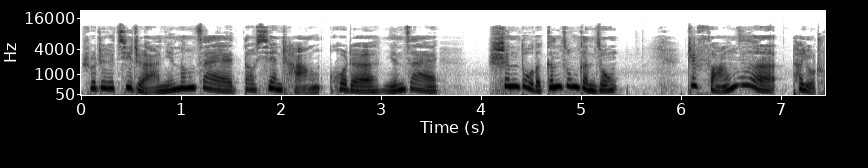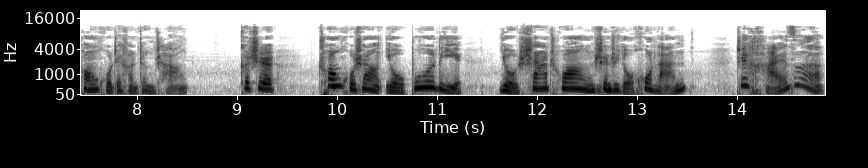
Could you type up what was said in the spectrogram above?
说这个记者啊，您能再到现场，或者您再深度的跟踪跟踪，这房子它有窗户，这很正常，可是窗户上有玻璃、有纱窗，甚至有护栏，这孩子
